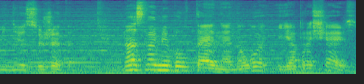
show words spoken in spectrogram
видеосюжета. Ну а с вами был Тайное НЛО, и я прощаюсь.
